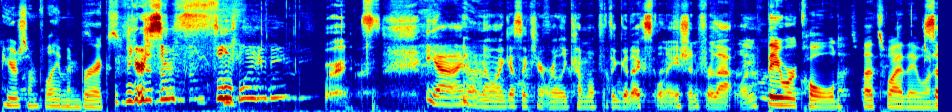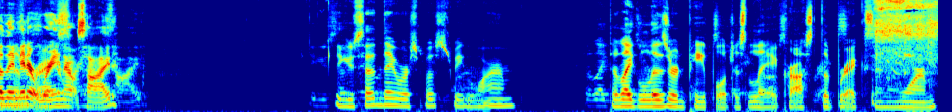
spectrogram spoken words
Here's some flaming bricks. Here's some flaming bricks. Yeah, I don't know. I guess I can't really come up with a good explanation for that one. They were cold. That's why they wanted. So they made it bricks. rain outside? You said they were supposed to be warm. They're like lizard people, just lay across the bricks and warm.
